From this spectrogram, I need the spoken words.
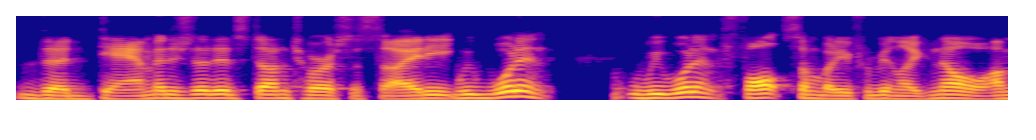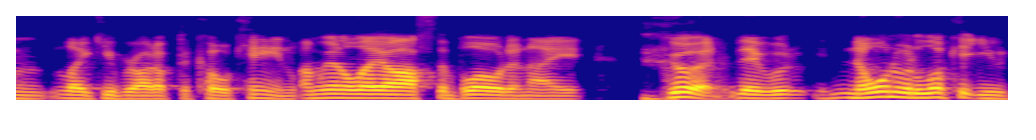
the damage that it's done to our society, we wouldn't we wouldn't fault somebody for being like, no, I'm like you brought up the cocaine. I'm gonna lay off the blow tonight. Good. They would no one would look at you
